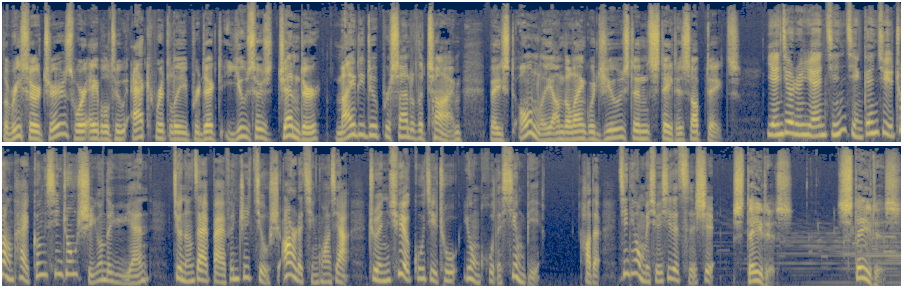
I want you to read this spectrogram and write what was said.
The researchers were able to accurately predict users' gender 92% of the time based only on the language used in status updates. 研究人员仅仅根据状态更新中使用的语言，就能在百分之九十二的情况下准确估计出用户的性别。好的，今天我们学习的词是 Status. Status.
